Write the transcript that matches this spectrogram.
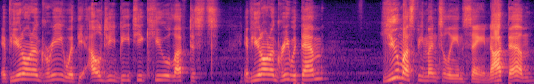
if you don't agree with the LGBTQ leftists, if you don't agree with them, you must be mentally insane, not them,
